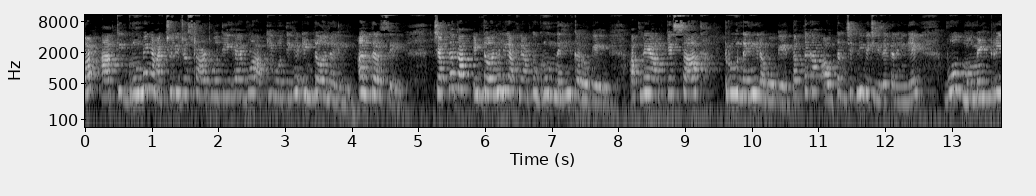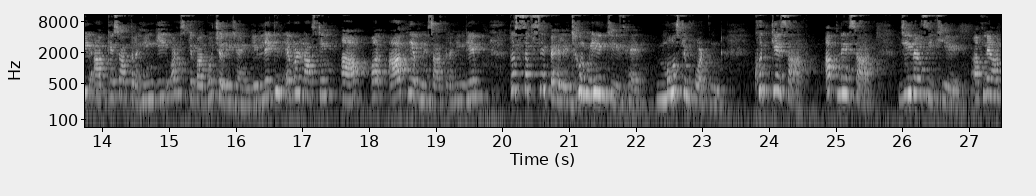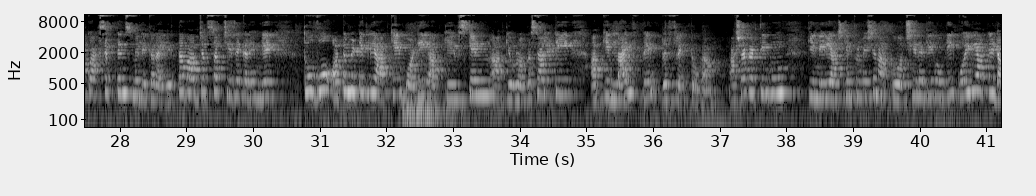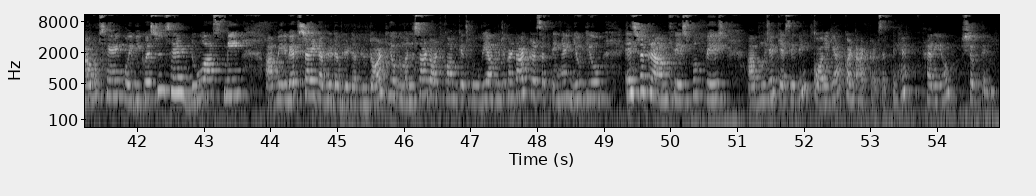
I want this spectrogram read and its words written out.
बट आपकी ग्रूमिंग एक्चुअली जो स्टार्ट होती है, वो आपकी होती है इंटरनली अंदर से। जब तक आप इंटरनली अपने आप को ग्रूम नहीं करोगे, अपने आप के साथ ट्रू नहीं रहोगे, तब तक आप आउटर जितनी भी चीज़ें करेंगे वो मोमेंट्री आपके साथ रहेंगी और उसके बाद वो चली जाएँगी। लेकिन एवर लास्टिंग आप और आप ही अपने साथ रहेंगे। तो सबसे पहले जो मेन चीज़ है मोस्ट इंपॉर्टेंट खुद के साथ, अपने साथ जीना सीखिए। अपने आप को एक्सेप्टेंस में लेकर आइए। तब आप जब सब चीज़ें करेंगे तो वो ऑटोमेटिकली आपके बॉडी आपके स्किन आपकी ओवरऑल पर्सनैलिटी आपकी लाइफ पे रिफ्लेक्ट होगा। आशा करती हूँ कि मेरी आज की इन्फॉर्मेशन आपको अच्छी लगी होगी। कोई भी आपके डाउट्स हैं, कोई भी क्वेश्चंस हैं डू आस्क मी आप मेरी वेबसाइट www.yogmansa.com के थ्रू भी आप मुझे कंटैक्ट कर सकते हैं। यूट्यूब इंस्टाग्राम फेसबुक पेज आप मुझे कैसे भी कॉल या कॉन्टैक्ट कर सकते हैं। हरिओम शुभ दिन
